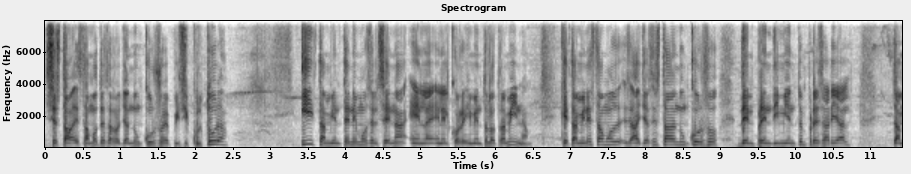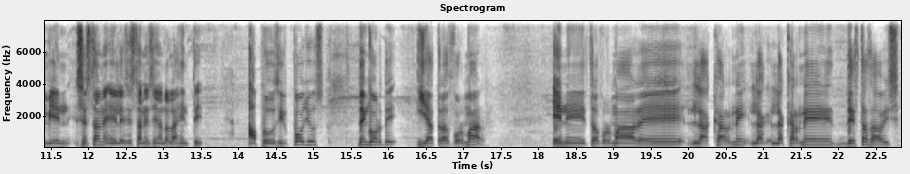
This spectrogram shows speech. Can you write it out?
se está, estamos desarrollando un curso de piscicultura, y también tenemos el SENA en, el corregimiento de la otra mina, que también estamos, allá se está dando un curso de emprendimiento empresarial, también se están, eh, les están enseñando a la gente a producir pollos de engorde y a transformar en eh, transformar eh, la carne la, carne de estas aves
